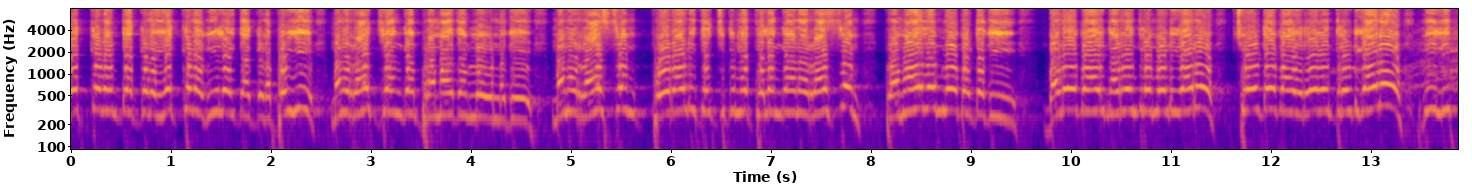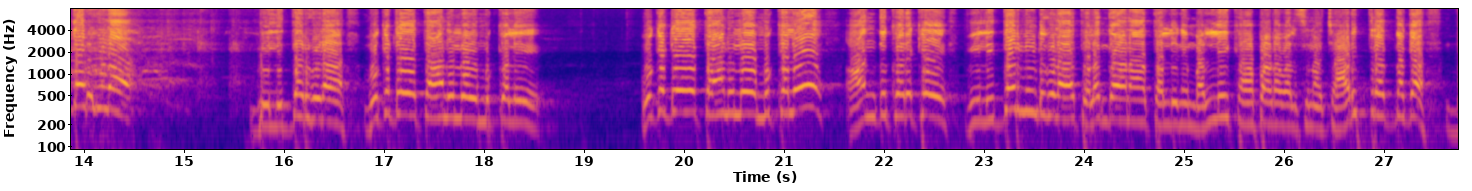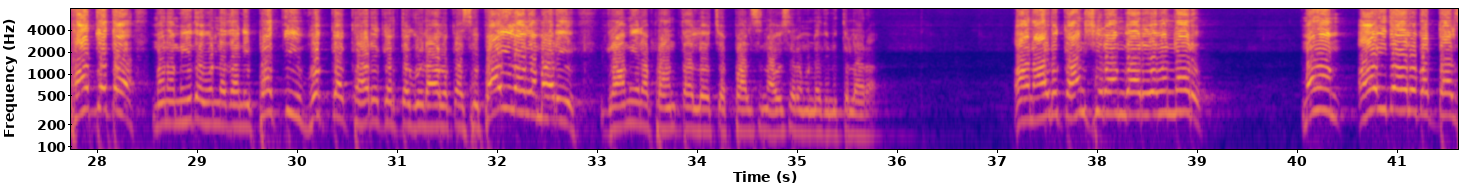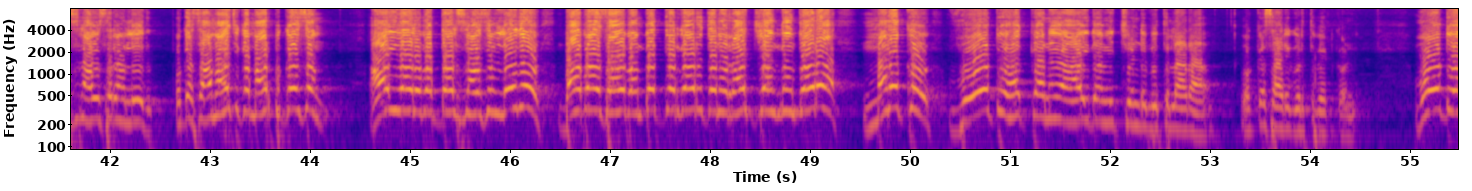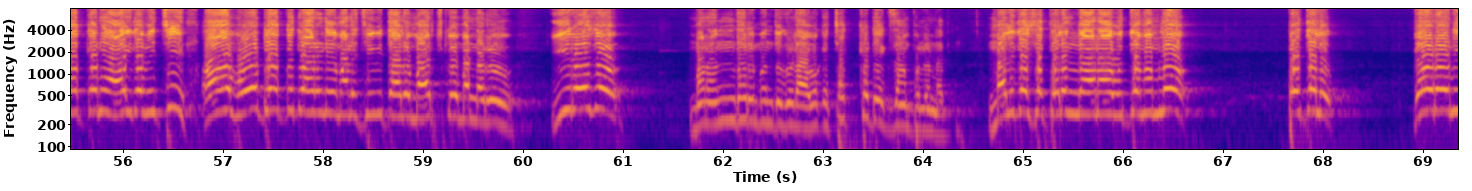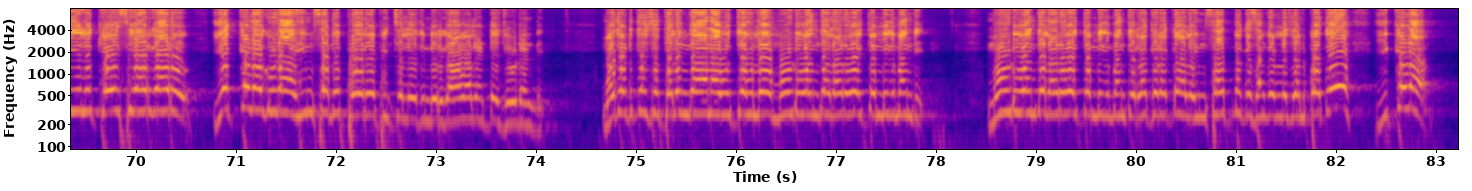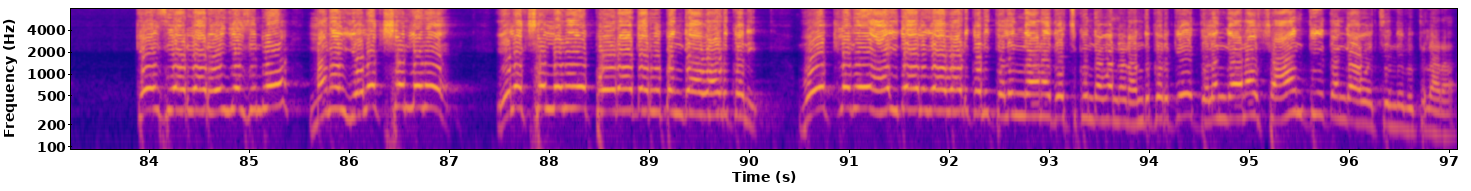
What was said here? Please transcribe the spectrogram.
ఎక్కడంటే అక్కడ ఎక్కడ వీలైతే అక్కడ పోయి మన రాజ్యాంగం ప్రమాదంలో ఉన్నది. మన రాష్ట్రం పోరాడి తెచ్చుకున్న తెలంగాణ రాష్ట్రం ప్రమాదంలో పడ్డది. బడేబాయ్ నరేంద్ర మోడీ గారు చోటేబాయ్ రేవంత్ రెడ్డి గారు వీళ్ళిద్దరు కూడా వీళ్ళిద్దరు కూడా ఒకటే తానులో ముక్కలే. ఒకటే తానులో ముక్కలే అందుకొరకే వీళ్ళిద్దరి నుండి కూడా తెలంగాణ తల్లిని మళ్ళీ కాపాడవలసిన చారిత్రాత్మక బాధ్యత మన మీద ఉన్నదని ప్రతి ఒక్క కార్యకర్త కూడా ఒక సిపాయిలాగా మారి గ్రామీణ ప్రాంతాల్లో చెప్పాల్సిన అవసరం ఉన్నది మిత్రులారా. ఆనాడు కాన్షీరామ్ గారు ఏమన్నారు? మనం ఆయుధాలు పట్టాల్సిన అవసరం లేదు. ఒక సామాజిక మార్పు కోసం ఆయుధాలు పట్టాల్సిన అవసరం లేదు. బాబాసాహెబ్ అంబేద్కర్ గారు తన రాజ్యాంగం ద్వారా మనకు ఓటు హక్కు అనే ఆయుధం ఇచ్చిండు మిత్రులారా ఒక్కసారి గుర్తుపెట్టుకోండి. ఓటు హక్కు అనే ఆయుధం ఇచ్చి ఆ ఓటు హక్కు ద్వారానే మన జీవితాలు మార్చుకోమన్నారు. ఈరోజు మనందరి ముందు కూడా ఒక చక్కటి ఎగ్జాంపుల్ ఉన్నది. మలిదశ తెలంగాణ ఉద్యమంలో పెద్దలు గౌరవనీయులు కేసీఆర్ గారు ఎక్కడ కూడా హింసను ప్రేరేపించలేదు. మీరు కావాలంటే చూడండి. మొదటి దశ తెలంగాణ ఉద్యమంలో మూడు వందల అరవై తొమ్మిది మంది మూడు వందల అరవై తొమ్మిది మంది రకరకాల హింసాత్మక సంఘటనలు చనిపోతే ఇక్కడ కేసీఆర్ గారు ఏం చేసిండ్రు? మనం ఎలక్షన్లనే ఎలక్షన్లనే పోరాట రూపంగా వాడుకొని ఓట్లనే ఆయుధాలుగా వాడుకొని తెలంగాణ తెచ్చుకుందామన్నాడు. అందుకొరకే తెలంగాణ శాంతియుతంగా వచ్చింది మిత్రులారా.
